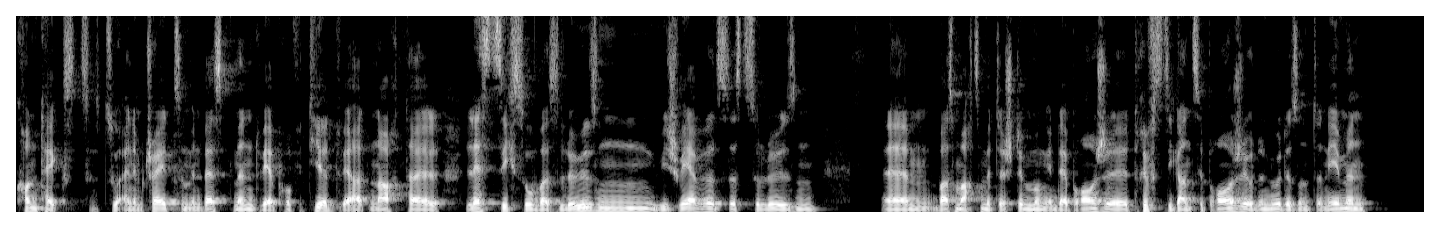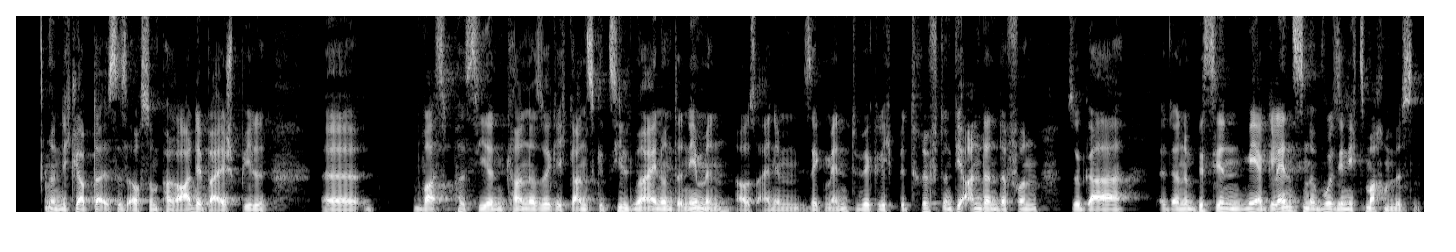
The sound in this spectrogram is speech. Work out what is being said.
Kontext zu einem Trade, zum Investment, wer profitiert, wer hat einen Nachteil, lässt sich sowas lösen, wie schwer wird es das zu lösen, ähm, was macht es mit der Stimmung in der Branche, trifft es die ganze Branche oder nur das Unternehmen? Und ich glaube, da ist es auch so ein Paradebeispiel, äh, was passieren kann, also wirklich ganz gezielt nur ein Unternehmen aus einem Segment wirklich betrifft und die anderen davon sogar dann ein bisschen mehr glänzen, obwohl sie nichts machen müssen.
